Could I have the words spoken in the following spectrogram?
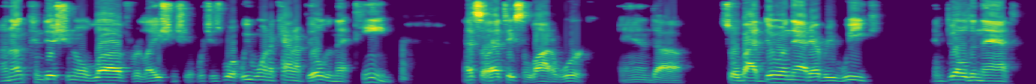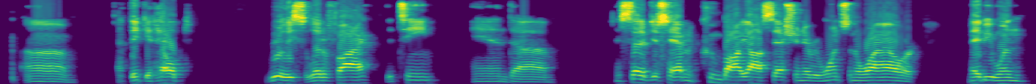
an unconditional love relationship, which is what we want to kind of build in that team. That's that takes a lot of work. And uh, so by doing that every week and building that, um, I think it helped really solidify the team. And uh, instead of just having a kumbaya session every once in a while, or maybe when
